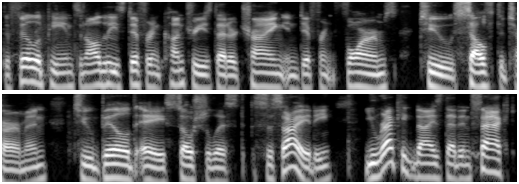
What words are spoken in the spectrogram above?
the Philippines and all these different countries that are trying in different forms to self determine, to build a socialist society, you recognize that in fact,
